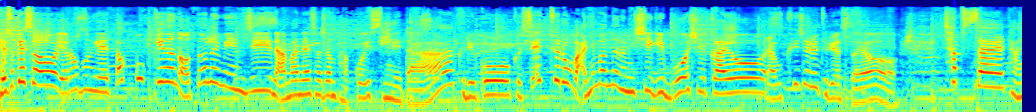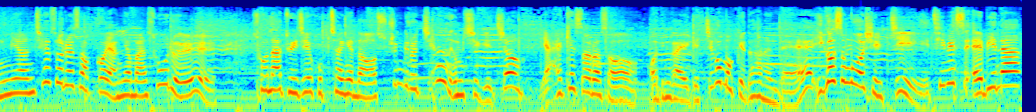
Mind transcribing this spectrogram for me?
계속해서 여러분의 떡볶이는 어떤 의미인지 나만의 사전 받고 있습니다. 그리고 그 세트로 많이 먹는 음식이 무엇일까요? 라고 퀴즈를 드렸어요. 찹쌀, 당면, 채소를 섞어 양념한 소를 소나 돼지의 곱창에 넣어 수증기로 찌는 음식이죠. 얇게 썰어서 어딘가에 이렇게 찍어 먹기도 하는데 이것은 무엇일지 TBS 앱이나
